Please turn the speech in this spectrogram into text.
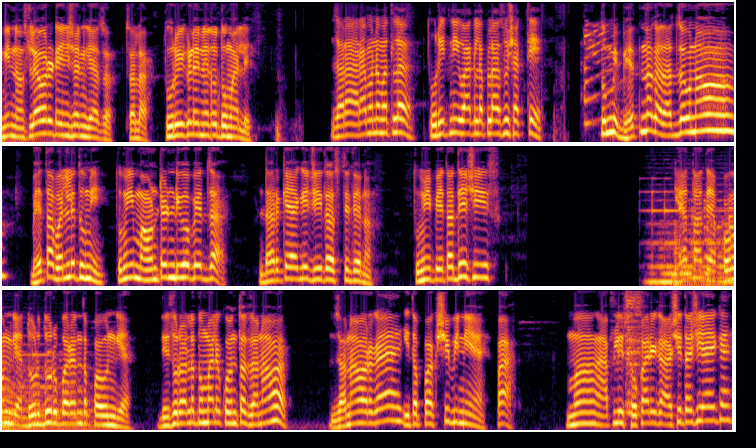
मी नसल्यावर टेन्शन घ्यायचं. चला तूर इकडे नेतो तुम्हाला. जरा आरामानं म्हटलं. तुरीतनी वाघ लपला असू शकते. तुम्ही भेट नका जात जाऊ ना. भेता भरले तुम्ही. तुम्ही माउंटेन ड्यू पेत जा. डरके आगे जीत असते ते ना तुम्ही पेता देशीस. घ्या तात्या पाहून घ्या. दूर दूर पर्यंत पाहून घ्या. दिसू राहिलं तुम्हाला कोणतं जनावर? जनावर काय? इथं पक्षी बी नाही आहे. पा. मग आपली सोकारी का अशी तशी आहे काय?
